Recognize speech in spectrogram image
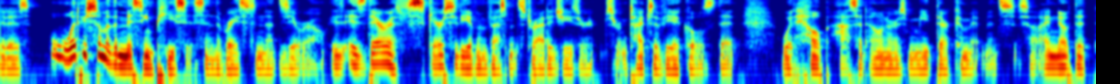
It is. What are some of the missing pieces in the race to net zero? Is, is there a scarcity of investment strategies or certain types of vehicles that would help asset owners meet their commitments? So I note that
